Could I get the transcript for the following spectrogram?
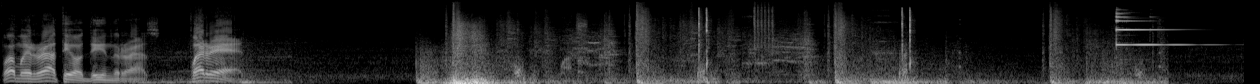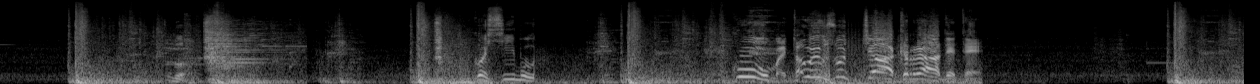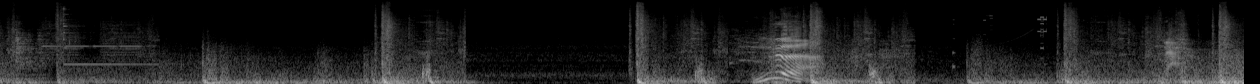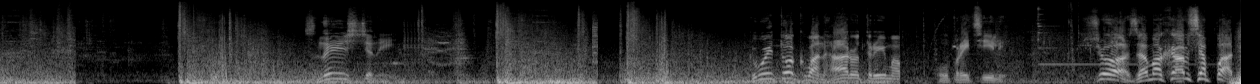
Помирати один раз. Вперед! Косі були. Куме, та ви взуття крадете. На! На! Знищений. Квиток в ангар отримав у прицілі. Що, замахався пад?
